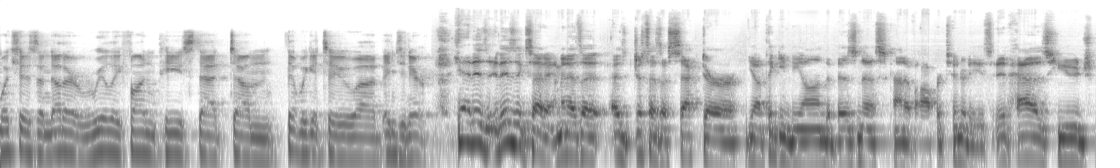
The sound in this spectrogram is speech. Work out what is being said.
which is another really fun piece that um, that we get to uh, engineer yeah it is it is exciting i mean as a as just as a sector you know thinking beyond the business kind of opportunities it has huge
